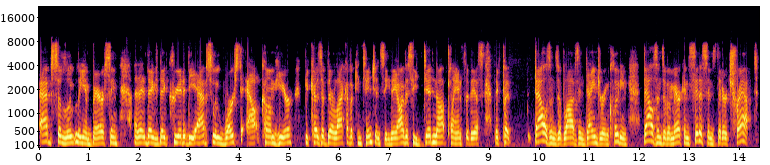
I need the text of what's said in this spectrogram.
absolutely embarrassing. Uh, they've, they've created the absolute worst outcome here because of their lack of a contingency. They obviously did not plan for this. They've put thousands of lives in danger, including thousands of American citizens that are trapped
